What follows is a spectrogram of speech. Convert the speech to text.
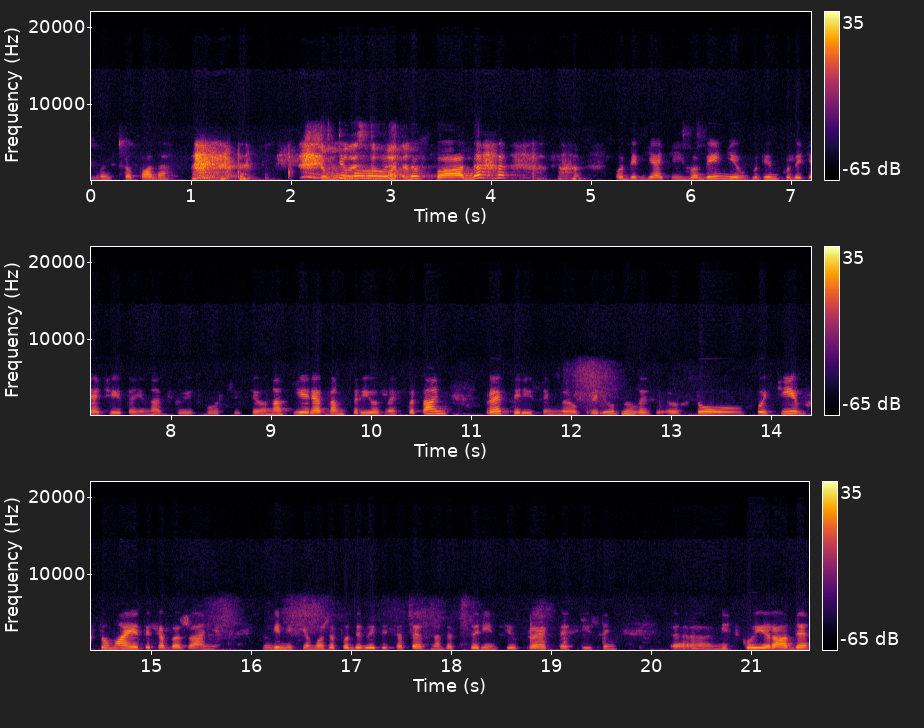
листопада. 7 7 листопада. листопада о 9 годині в будинку дитячої та юнацької творчості. У нас є ряд там серйозних питань. Проекти рішень ми оприлюднили. Хто хотів, хто має таке бажання, він ще може подивитися теж на веб-сторінці в проектах рішень е, міської ради.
